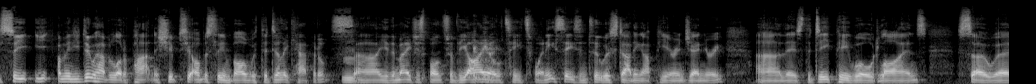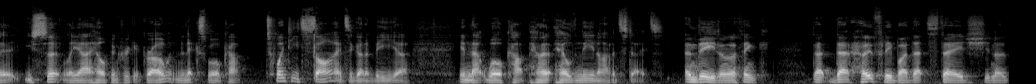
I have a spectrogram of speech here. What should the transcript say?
So, you, I mean, you do have a lot of partnerships. You're obviously involved with the Delhi Capitals. Mm. Uh, you're the major sponsor of the ILT20. Season two is starting up here in January. Uh, there's the DP World Lions. So uh, you certainly are helping cricket grow. In the next World Cup, 20 sides are going to be uh, in that World Cup held in the United States. Indeed, and I think that, that hopefully by that stage, you know,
